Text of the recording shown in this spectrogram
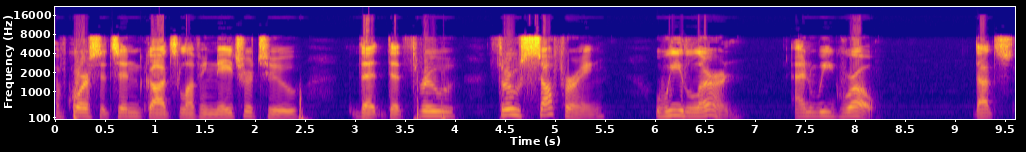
of course, it's in God's loving nature to that that through through suffering we learn and we grow. That's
